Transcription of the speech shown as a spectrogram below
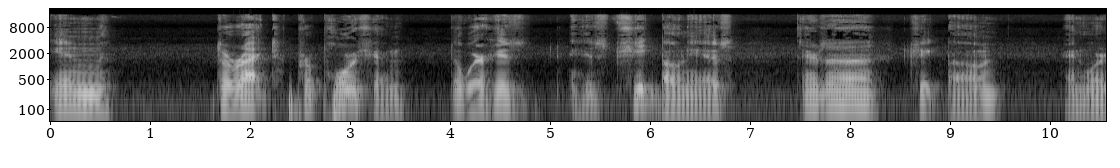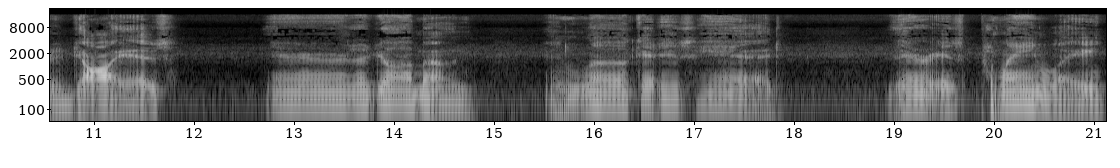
in direct proportion to where his his cheekbone is, there's a cheekbone, and where the jaw is, there's a jawbone. And look at his head. There is plainly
